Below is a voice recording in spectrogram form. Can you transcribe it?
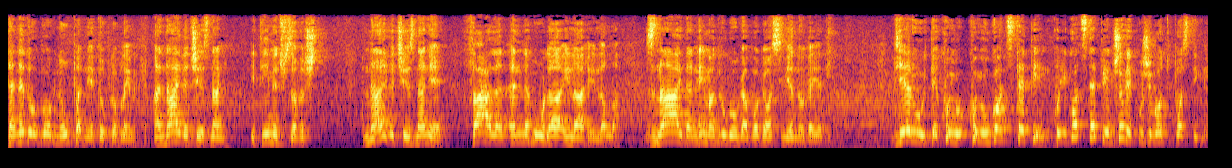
da ne do Bog ne upadnete u probleme. A najveće je znanje, i time ću završiti, najveće znanje je fa'alan ennehu la ilaha illallah. Znaj da nema drugoga Boga osim jednoga jedinog vjerujte koju, koju god stepen, koji god stepen čovjek u životu postigne.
